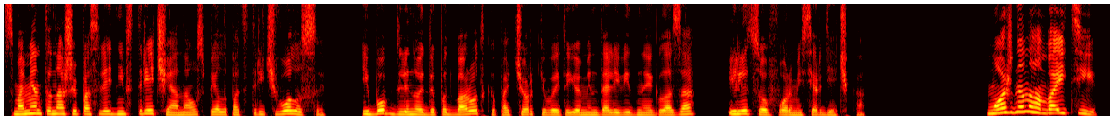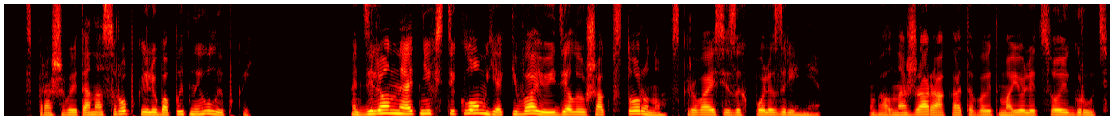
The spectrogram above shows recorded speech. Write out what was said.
С момента нашей последней встречи она успела подстричь волосы, и боб длиной до подбородка подчеркивает ее миндалевидные глаза и лицо в форме сердечка. «Можно нам войти?» — спрашивает она с робкой и любопытной улыбкой. Отделённый от них стеклом, я киваю и делаю шаг в сторону, скрываясь из их поля зрения. Волна жара окатывает моё лицо и грудь.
